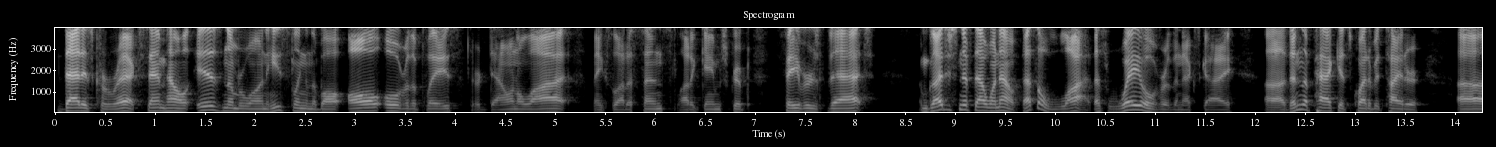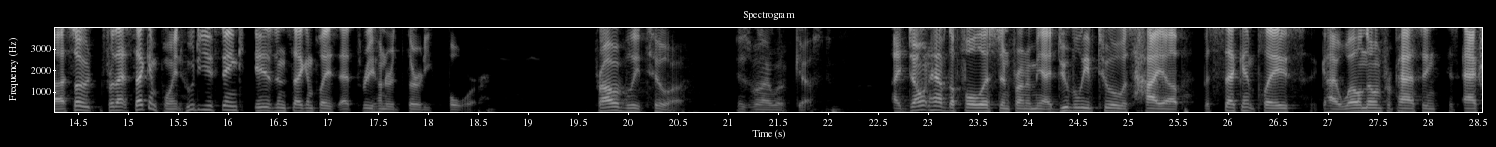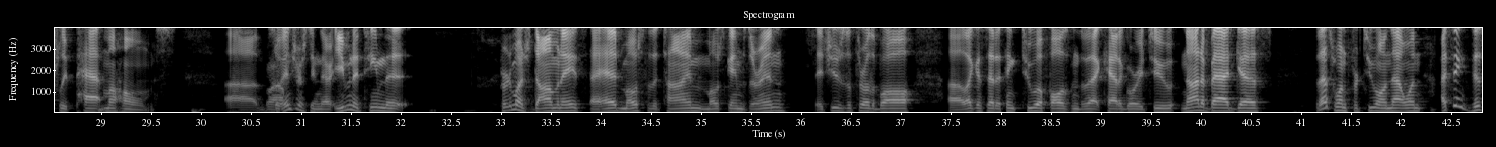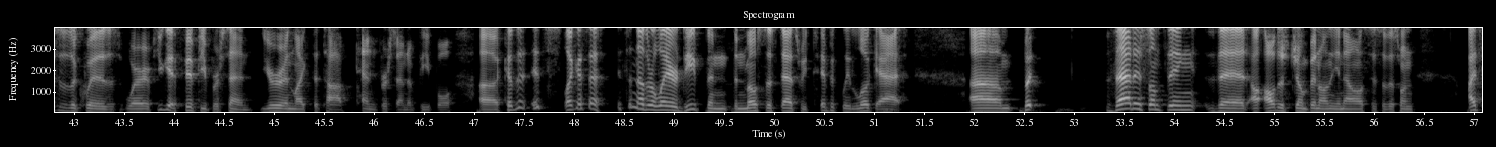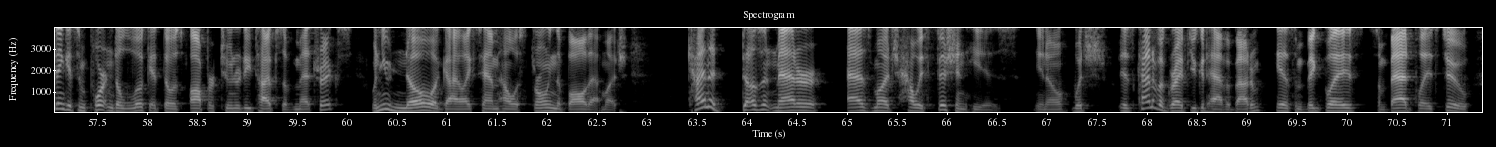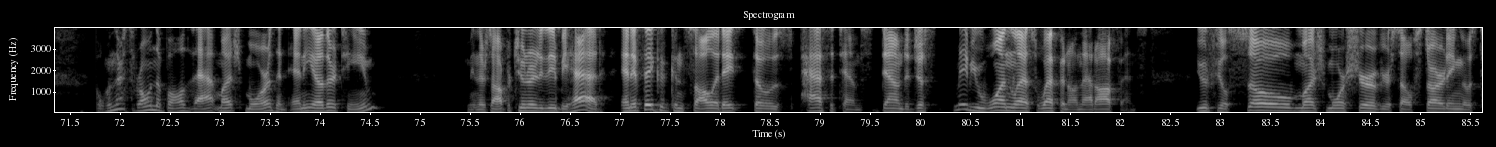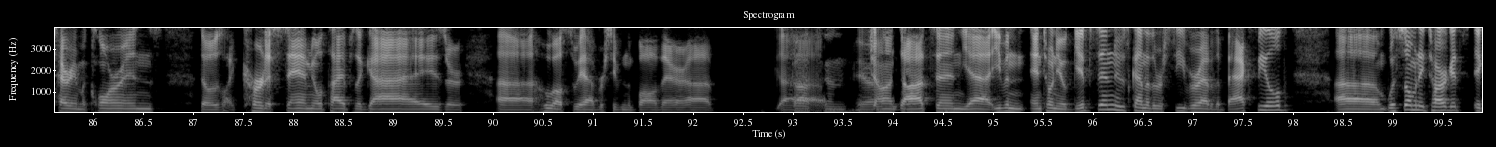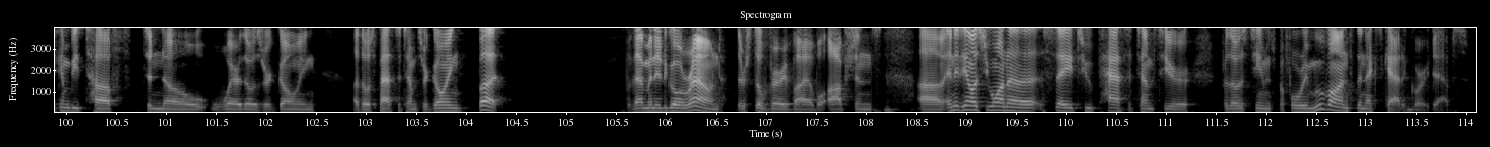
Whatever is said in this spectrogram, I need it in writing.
That is correct. Sam Howell is number one. He's slinging the ball all over the place. They're down a lot. Makes a lot of sense. A lot of game script favors that. I'm glad you sniffed that one out. That's a lot. That's way over the next guy. Uh, then the pack gets quite a bit tighter. Uh, so for that second point, who do you think is in second place at 334? Probably Tua, is what I would have guessed. I don't have the full list in front of me. I do believe Tua was high up, but second place, a guy well known for passing, is actually Pat Mahomes. Uh, wow. So interesting there. Even a team that pretty much dominates ahead most of the time, most games they're in, they choose to throw the ball. Uh, like I said, I think Tua falls into that category too. Not a bad guess. But that's one for two on that one. I think this is a quiz where if you get 50%, you're in like the top 10% of people. Because uh, it, it's, like I said, it's another layer deep than, than most of the stats we typically look at. Um, but that is something that I'll just jump in on the analysis of this one. I think it's important to look at those opportunity types of metrics. When you know a guy like Sam Howell is throwing the ball that much, kind of doesn't matter as much how efficient he is you know, which is kind of a gripe you could have about him. He has some big plays, some bad plays too. But when they're throwing the ball that much more than any other team, I mean, there's opportunity to be had. And if they could consolidate those pass attempts down to just maybe one less weapon on that offense, you would feel so much more sure of yourself starting those Terry McLaurins, those like Curtis Samuel types of guys, or uh, who else do we have receiving the ball there? Uh, uh, Dotson, yeah. Jahan Dotson, yeah, even Antonio Gibson, who's kind of the receiver out of the backfield. Um, with so many targets, it can be tough to know where those are going, uh, those pass attempts are going. But with that many to go around, they're still very viable options. Uh, anything else you want to say to pass attempts here for those teams before we move on to the next category, Daps?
